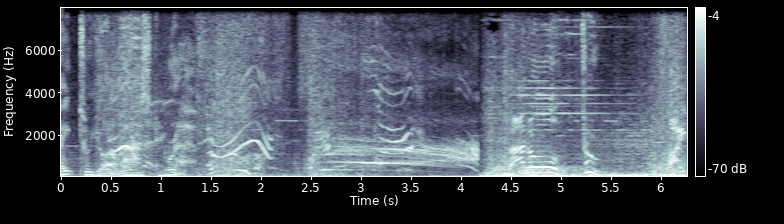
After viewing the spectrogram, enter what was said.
Fight to your last breath. Battle two. Fight!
